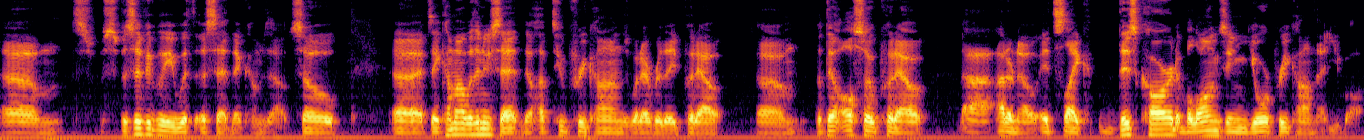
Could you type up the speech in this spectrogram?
Um, specifically with a set that comes out. So uh, if they come out with a new set, they'll have two precons, whatever they put out. Um, but they'll also put out. Uh, I don't know. It's like this card belongs in your precon that you bought,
